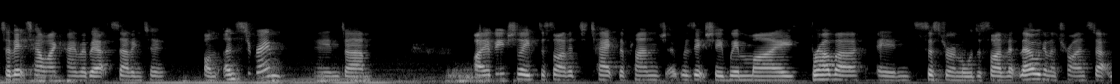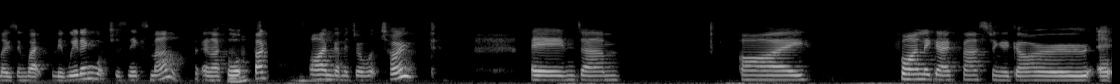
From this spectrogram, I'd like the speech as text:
so that's how I came about starting to on Instagram, and um, I eventually decided to take the plunge. It was actually when my brother and sister-in-law decided that they were going to try and start losing weight for their wedding, which is next month, and I thought, mm-hmm. I'm going to do it too. And um, I finally gave fasting a go at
